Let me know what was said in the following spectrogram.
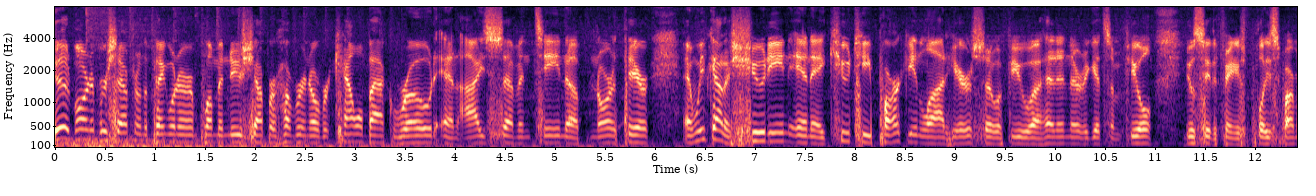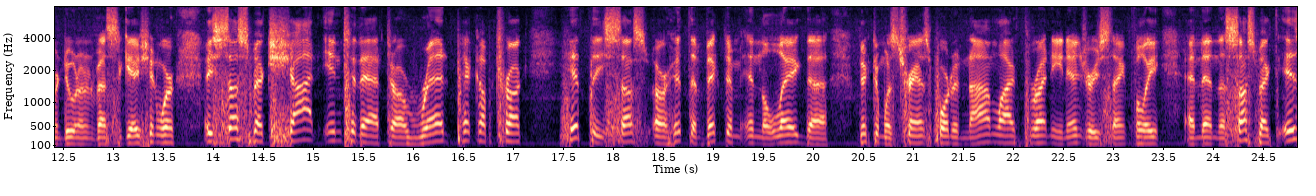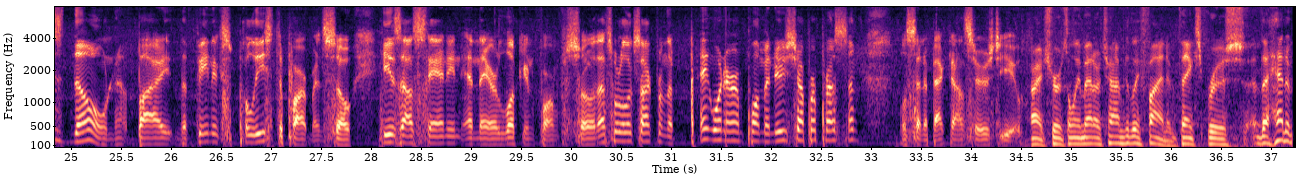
Good morning, Bruce Haffner on the Penguin Air and Plumbing News Chopper hovering over Camelback Road and I-17 up north here. And we've got a shooting in a QT parking lot here. So if you uh, head in there to get some fuel, you'll see the Phoenix Police Department doing an investigation where a suspect shot into that uh, red pickup truck, hit the sus or hit the victim in the leg. The victim was transported non-life threatening injuries, thankfully. And then the suspect is known by the Phoenix Police Department. So he is outstanding and they are looking for him. So that's what it looks like from the Penguin Air and Plumbing News Chopper, Preston. We'll send it back downstairs to you. All right, sure. It's only a matter of time till they find him. Thanks, Bruce. The head of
